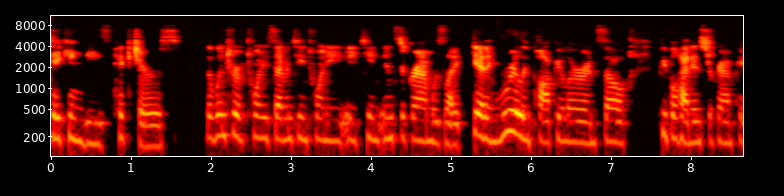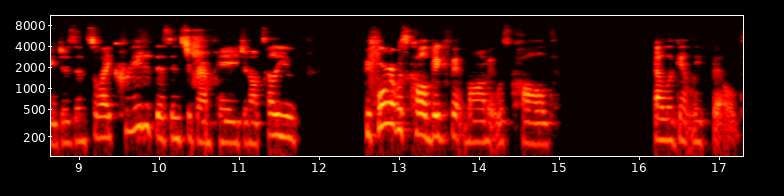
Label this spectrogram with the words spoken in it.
taking these pictures the winter of 2017, 2018, Instagram was like getting really popular. And so people had Instagram pages. And so I created this Instagram page and I'll tell you, before it was called Big Fit Mom, it was called Elegantly Filled.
